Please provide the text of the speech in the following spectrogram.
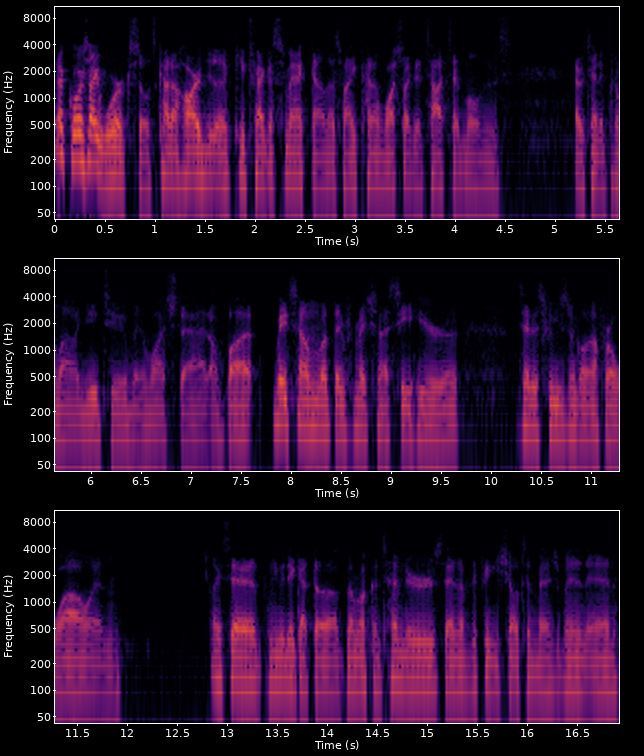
And of course, I work, so it's kind of hard to keep track of SmackDown. That's why I kind of watch like the top 10 moments every time they put them out on YouTube and watch that. Um, but based on what the information I see here, I said this feud's been going on for a while, and like I said, New they got the number one contenders and of defeating Shelton Benjamin and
